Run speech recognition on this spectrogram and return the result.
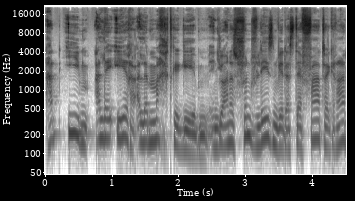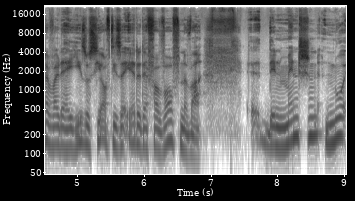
hat ihm alle Ehre, alle Macht gegeben. In Johannes 5 lesen wir, dass der Vater, gerade weil der Herr Jesus hier auf dieser Erde der Verworfene war, den Menschen nur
